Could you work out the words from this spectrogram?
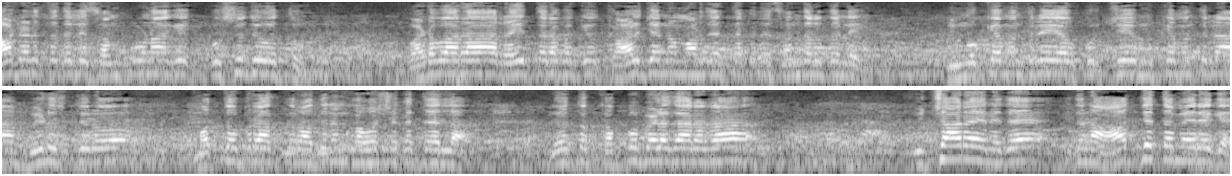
ಆಡಳಿತದಲ್ಲಿ ಸಂಪೂರ್ಣವಾಗಿ ಕುಸಿದು ಇವತ್ತು ಬಡವರ, ರೈತರ ಬಗ್ಗೆ ಕಾಳಜಿಯನ್ನು ಮಾಡದೇ ಇರ್ತಕ್ಕಂಥ ಸಂದರ್ಭದಲ್ಲಿ ನೀವು ಮುಖ್ಯಮಂತ್ರಿ ಅವ್ರ ಕುರ್ಚಿ ಮುಖ್ಯಮಂತ್ರಿನ ಬೀಳಿಸ್ತಿರೋ ಮತ್ತೊಬ್ಬರು ಆಗ್ತಿರೋ ಅದು ನಮ್ಗೆ ಅವಶ್ಯಕತೆ ಇಲ್ಲ ಇವತ್ತು ಕಬ್ಬು ಬೆಳೆಗಾರರ ವಿಚಾರ ಏನಿದೆ, ಇದನ್ನ ಆದ್ಯತೆ ಮೇರೆಗೆ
